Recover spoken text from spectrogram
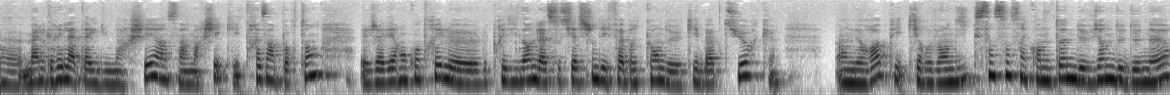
Euh, malgré la taille du marché, hein, c'est un marché qui est très important. J'avais rencontré le, le président de l'association des fabricants de kebab turcs en Europe et qui revendique 550 tonnes de viande de donneur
